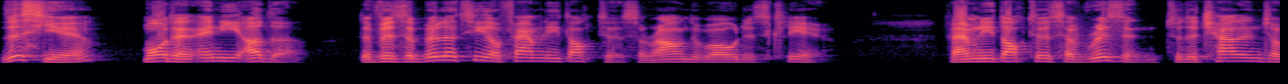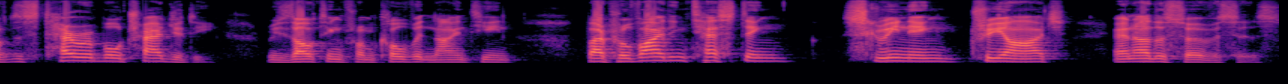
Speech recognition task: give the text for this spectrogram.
This year, more than any other, the visibility of family doctors around the world is clear. Family doctors have risen to the challenge of this terrible tragedy resulting from COVID-19 by providing testing, screening, triage, and other services,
